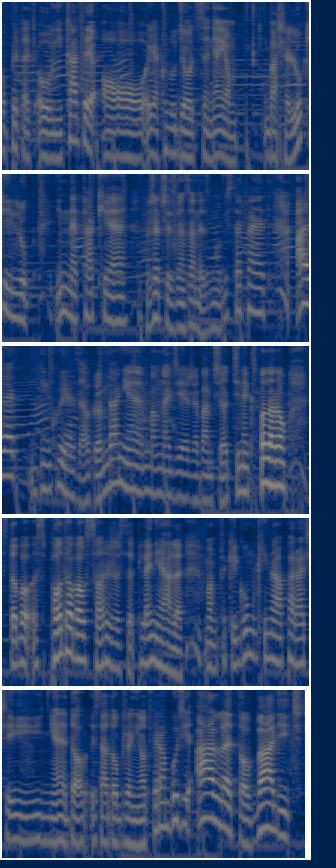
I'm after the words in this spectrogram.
popytać o unikaty, o jak ludzie oceniają wasze looki lub inne takie rzeczy związane z Movie Star ale dziękuję za oglądanie, mam nadzieję, że wam się odcinek spodobał, Stobo- spodobał, sorry, że se plenię, ale mam takie gumki na aparacie i nie do, za dobrze nie otwieram budzi, ale to walić.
